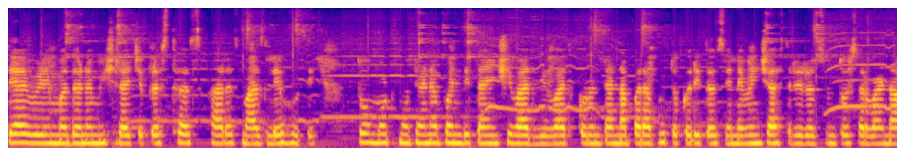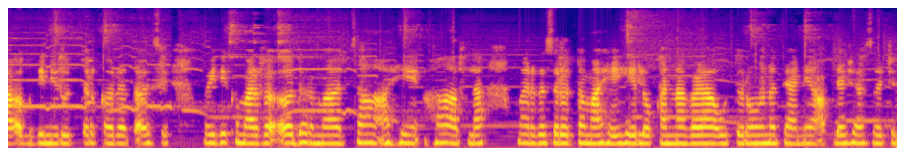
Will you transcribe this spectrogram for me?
त्यावेळी मदन मिश्राचे प्रस्थ फारच माजले होते. तो मोठमोठ्यानं पंडितांशी वादविवाद करून त्यांना पराभूत करीत असे. नवीन शास्त्रे रचून तो सर्वांना अगदी निरुत्तर करत असे. वैदिक मार्ग अधर्माचा आहे. हा आपला मार्ग सर्वोत्तम आहे. हे लोकांना गळा उतरवून त्याने आपल्या शास्त्राचे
